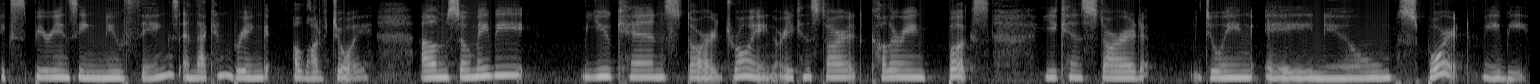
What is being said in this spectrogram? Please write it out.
experiencing new things and that can bring a lot of joy um, so maybe you can start drawing or you can start coloring books. You can start doing a new sport maybe.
